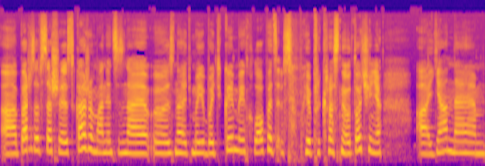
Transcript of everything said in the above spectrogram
А, Перш за все, що я скажу, в мене це знає, е, знають мої батьки, мій хлопець, все моє прекрасне оточення я не,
